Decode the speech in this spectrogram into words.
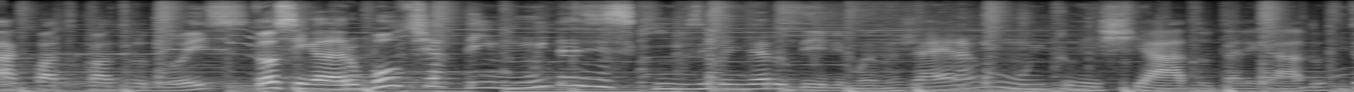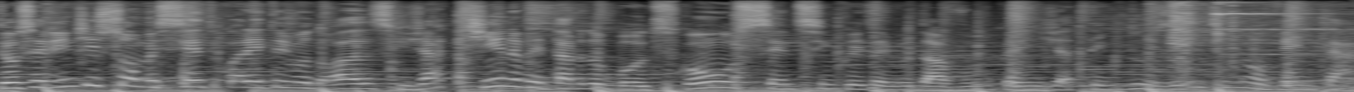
a 442. Então assim, galera, o Bolt já tem muitas skins no inventário dele, mano. Já era muito recheado, tá ligado? Então se a gente soma esses 140 mil dólares que já tinha no inventário do Boltz com os 150 mil da Vulcan, a gente já tem 290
